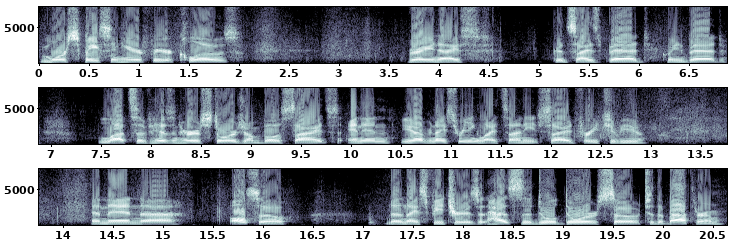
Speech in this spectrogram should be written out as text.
more space in here for your clothes. Very nice, good sized bed, queen bed Lots of his and hers storage on both sides. And then you have nice reading lights on each side for each of you. And then uh, also, the nice feature is it has the dual doors so to the bathroom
